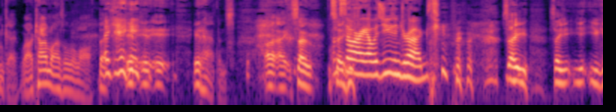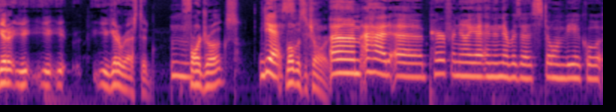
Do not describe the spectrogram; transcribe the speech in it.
Okay. Well, our timeline's a little off, but Okay. it, it, it, it happens. Right. So, so I'm sorry, I was using drugs. So, you, so you, you get you, you you get arrested for drugs. yes. What was the charge? Um, I had uh, paraphernalia, and then there was a stolen vehicle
